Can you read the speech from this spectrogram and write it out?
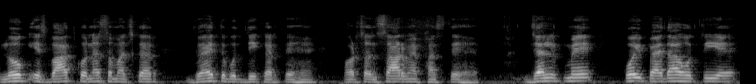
लोग इस बात को न समझकर द्वैत बुद्धि करते हैं और संसार में फंसते हैं। जल में कोई पैदा होती है,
